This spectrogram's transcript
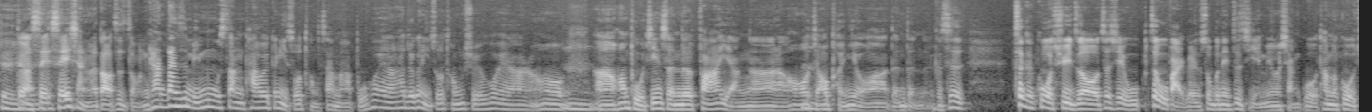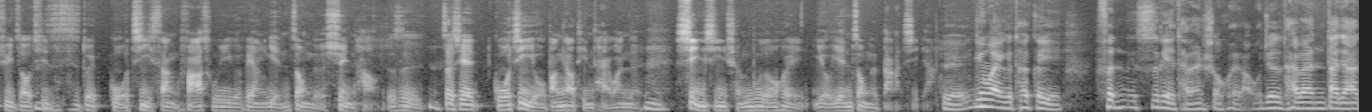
对对吧？谁谁想得到这种？你看，但是明目上他会跟你说统战吗？不会啊，他就跟你说同学会啊，然后啊黄埔精神的发扬啊，然后交朋友啊等等的，可是。这个过去之后，这些五这五百个人说不定自己也没有想过，他们过去之后其实是对国际上发出一个非常严重的讯号，就是这些国际友邦要停台湾的信心全部都会有严重的打击啊。对，另外一个他可以分撕裂台湾社会了。我觉得台湾大家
